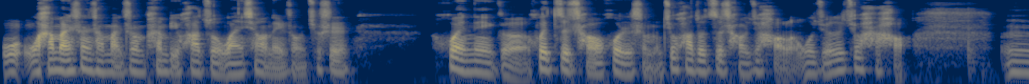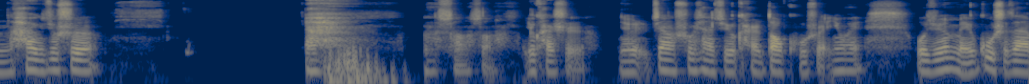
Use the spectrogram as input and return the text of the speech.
我我还蛮擅长把这种攀比化作玩笑那种，就是。会那个会自嘲或者什么，就化作自嘲就好了，我觉得就还好。嗯，还有就是，唉，嗯，算了算了，又开始，因为这样说下去又开始倒苦水，因为我觉得每个故事在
